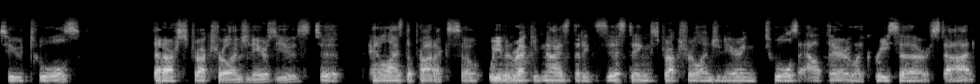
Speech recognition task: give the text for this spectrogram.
to tools that our structural engineers use to analyze the products. So we even recognize that existing structural engineering tools out there, like RISA or STAAD,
